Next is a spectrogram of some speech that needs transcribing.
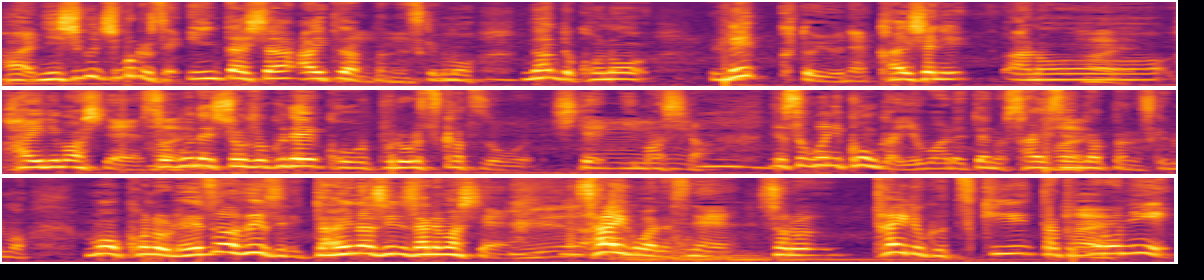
はい。西口プロレスで引退した相手だったんですけども、なんとこのレックというね会社に、あのー入りましてそこで所属でこうプロレス活動をしていました、うん。でそこに今回呼ばれての再戦だったんですけども、もうこのレザーフェイスに台無しにされまして最後はですねその体力尽きたところに、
